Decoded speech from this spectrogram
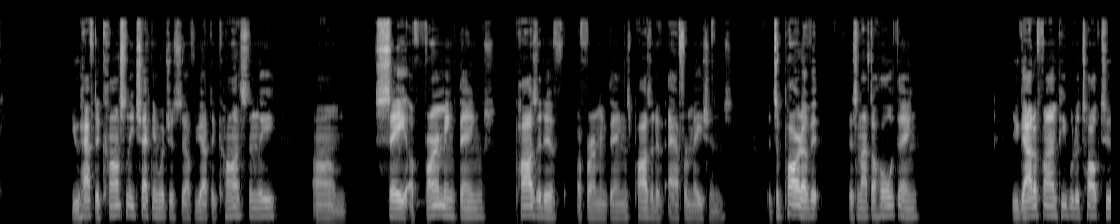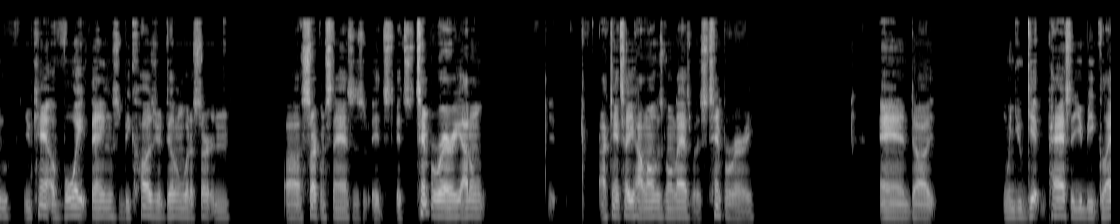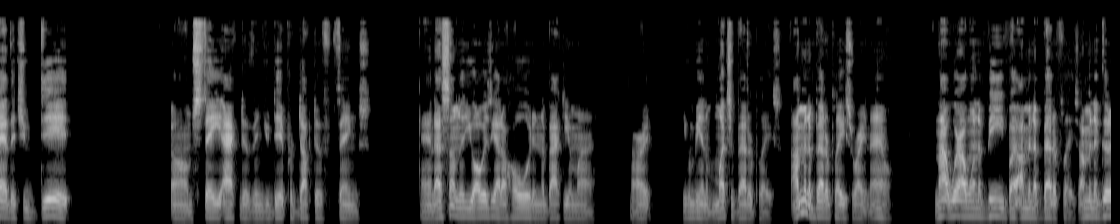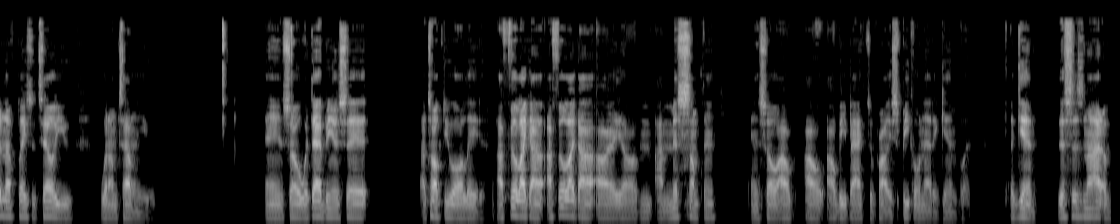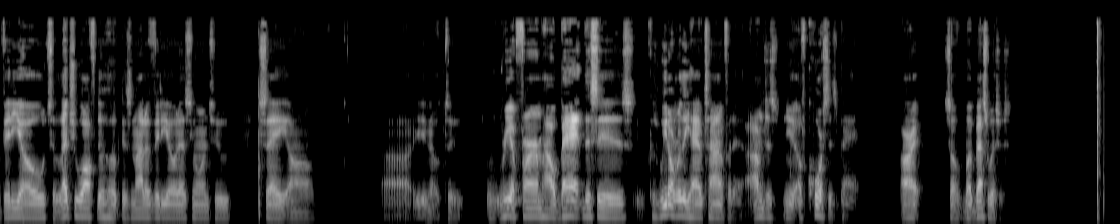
You have to constantly check in with yourself. You have to constantly um, say affirming things, positive affirming things, positive affirmations. It's a part of it. It's not the whole thing. You got to find people to talk to. You can't avoid things because you're dealing with a certain uh, circumstances. It's it's temporary. I don't. I can't tell you how long it's gonna last, but it's temporary. And uh, when you get past it, you be glad that you did um, stay active and you did productive things. And that's something that you always got to hold in the back of your mind. All right. You can be in a much better place. I'm in a better place right now. Not where I want to be, but I'm in a better place. I'm in a good enough place to tell you what I'm telling you. And so, with that being said, I'll talk to you all later. I feel like I, I feel like I, I, um, I missed something, and so I'll, I'll, I'll be back to probably speak on that again. But again, this is not a video to let you off the hook. This is not a video that's going to say, um, uh, you know, to reaffirm how bad this is because we don't really have time for that. I'm just, you know, of course it's bad. All right. So, but best wishes.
